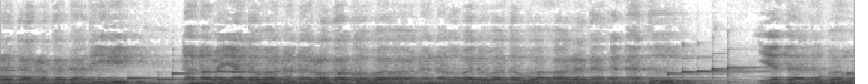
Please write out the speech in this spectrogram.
ရကရကတာတိနာနာဝယသောဝါနာနာရောဂသောဝါနာနာဥပဒဝသောဝါအာရကကနတုယတနုဘဝ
